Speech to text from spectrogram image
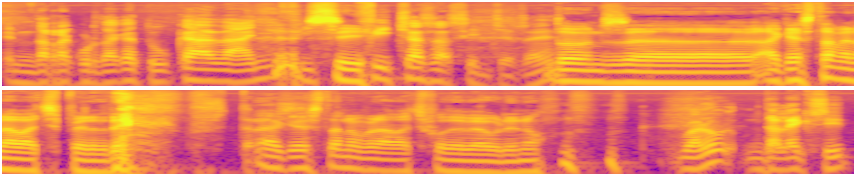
hem de recordar que tu cada any fi Sí. fitxes a Sitges, eh? Doncs eh, aquesta me la vaig perdre. Ostres. Aquesta no me la vaig poder veure, no. Bueno, de l'èxit,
